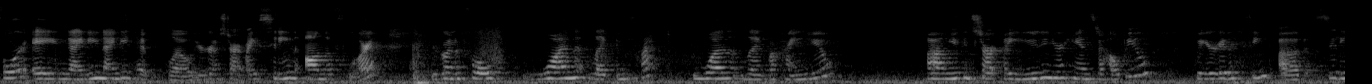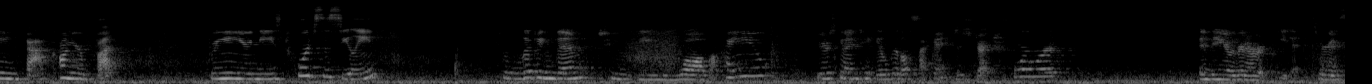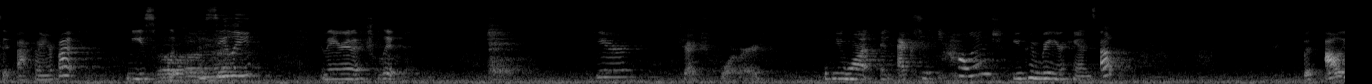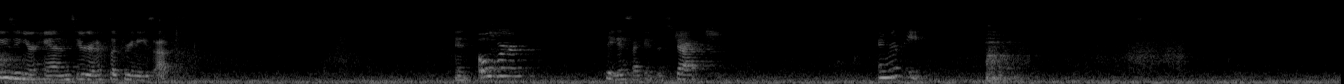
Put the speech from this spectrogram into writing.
For a 90-90 hip flow, you're gonna start by sitting on the floor. You're going to fold one leg in front, one leg behind you. Um, you can start by using your hands to help you, but you're gonna think of sitting back on your butt, bringing your knees towards the ceiling, flipping them to the wall behind you. You're just gonna take a little second to stretch forward, and then you're gonna repeat it. So you're gonna sit back on your butt, knees flip the ceiling, and then you're gonna flip here, stretch forward. If you want an extra challenge, you can bring your hands up. Without using your hands, you're gonna flip your knees up and over. Take a second to stretch and repeat.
